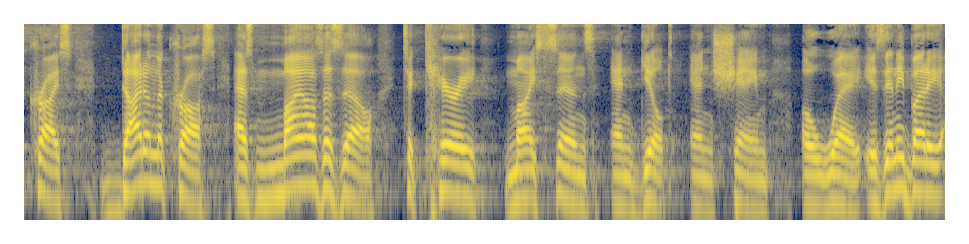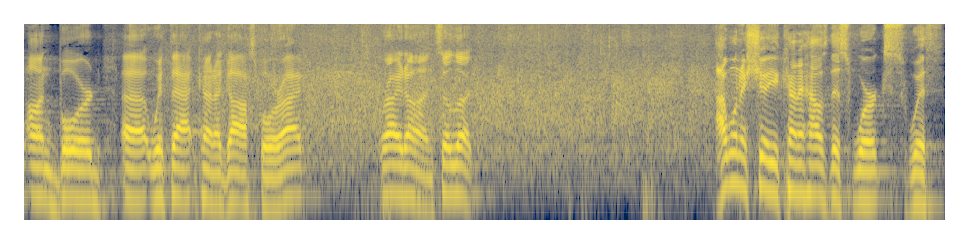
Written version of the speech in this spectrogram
Christ died on the cross as my Azazel to carry my sins and guilt and shame away. Is anybody on board uh, with that kind of gospel, right? Right on. So, look, I want to show you kind of how this works with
